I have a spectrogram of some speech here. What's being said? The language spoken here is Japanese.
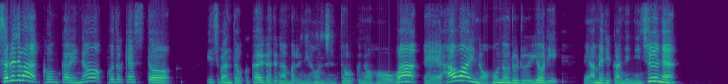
それでは今回のポッドキャスト一番トーク海外で頑張る日本人トークの方は、えー、ハワイのホノルルよりアメリカに20年、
